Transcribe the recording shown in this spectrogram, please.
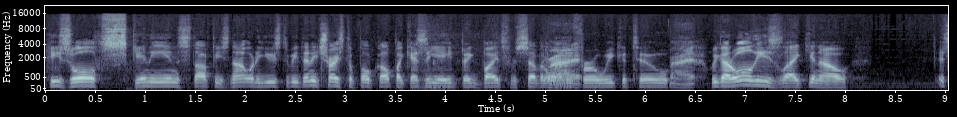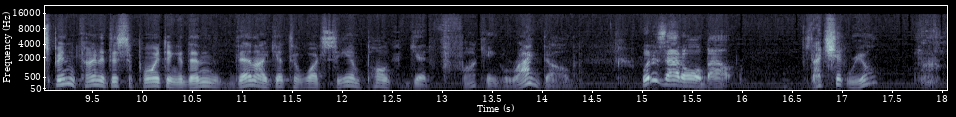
he's all skinny and stuff. He's not what he used to be. Then he tries to bulk up. I guess he ate big bites from 7 Eleven Right. for a week or two. Right. We got all these, like, you know, it's been kind of disappointing. And then, then I get to watch CM Punk get fucking ragdolled. What is that all about? Is that shit real?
